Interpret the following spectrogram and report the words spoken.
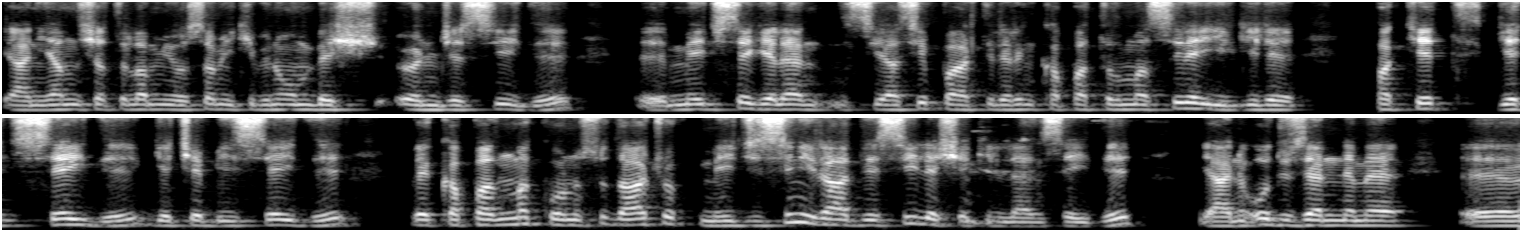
yani yanlış hatırlamıyorsam 2015 öncesiydi. E, meclise gelen siyasi partilerin kapatılmasıyla ilgili paket geçseydi, geçebilseydi ve kapanma konusu daha çok meclisin iradesiyle şekillenseydi, yani o düzenleme e,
